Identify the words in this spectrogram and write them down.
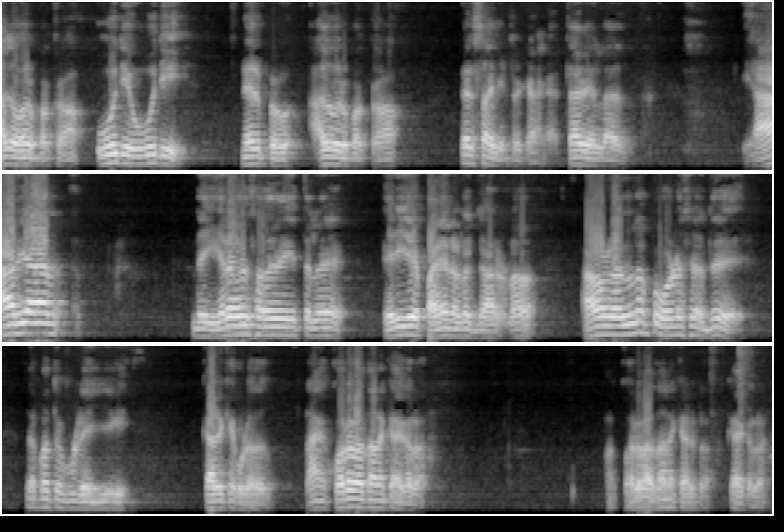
அது ஒரு பக்கம். ஊதி ஊதி நெருப்பு அது ஒரு பக்கம். பெருசாகிட்டு இருக்காங்க. தேவையில்லாது யார் யார் இந்த இருபது சதவீதத்தில் பெரிய பயனடைஞ்சார்களோ அவங்களெல்லாம் இப்போ ஒன்று சேர்ந்து இந்த பத்து புள்ளி அஞ்சு கரைக்கக்கூடாது. நாங்கள் குறைவாக தானே கேட்குறோம் குறைவாக தானே கேட்குறோம் கேட்குறோம்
